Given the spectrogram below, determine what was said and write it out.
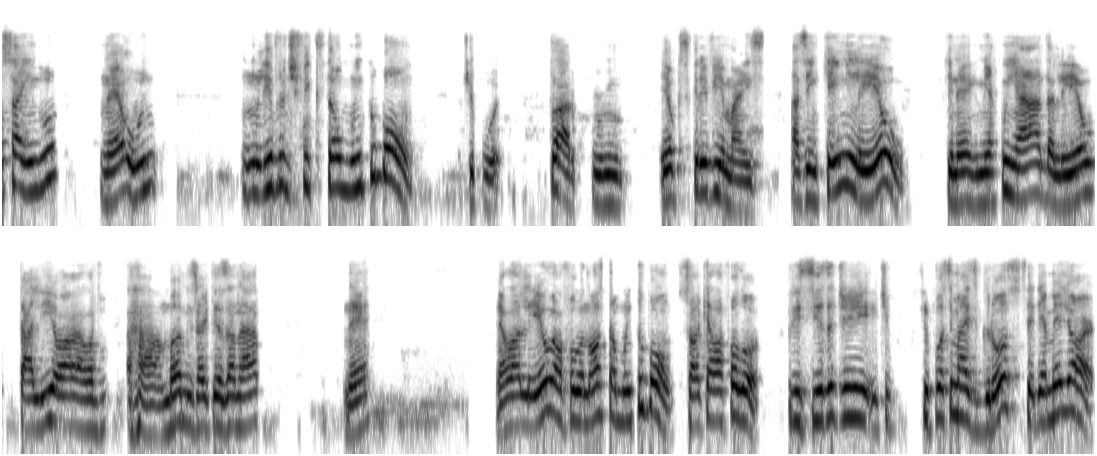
saindo né, um, um livro de ficção muito bom. Tipo, claro, eu que escrevi, mas assim, quem leu, que né, minha cunhada leu, tá ali, ó, a Mames Artesanato, né? Ela leu, ela falou, nossa, tá muito bom. Só que ela falou, precisa de, tipo, se fosse mais grosso, seria melhor.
